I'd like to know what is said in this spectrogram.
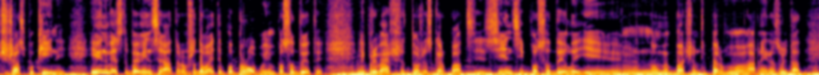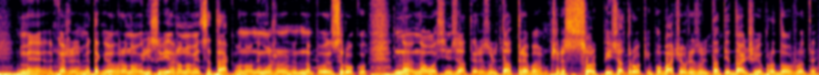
час спокійний. І він виступив ініціатором, що давайте попробуємо посадити. І привезши теж з Карпат сінці, посадили, і ну, ми бачимо тепер гарний результат. Ми каже, ми так агрономи, лісові агрономи це так, воно не може на на, на осінь взяти результат. Треба через 40-50 років побачив результат і далі його продовжувати.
